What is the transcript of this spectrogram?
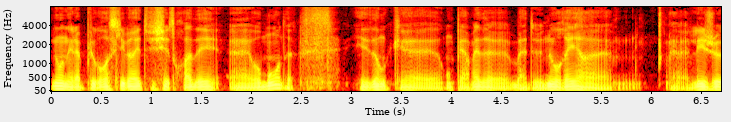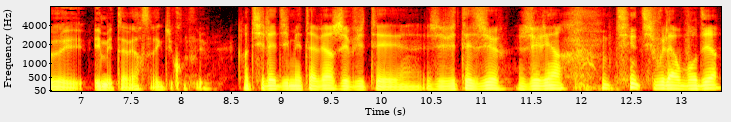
Nous, on est la plus grosse librairie de fichiers 3D euh, au monde. Et donc, on permet de, bah, de nourrir les jeux et, et metaverse avec du contenu. Quand il a dit métavers, j'ai vu tes, j'ai vu tes yeux. Julien, tu, tu voulais rebondir?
